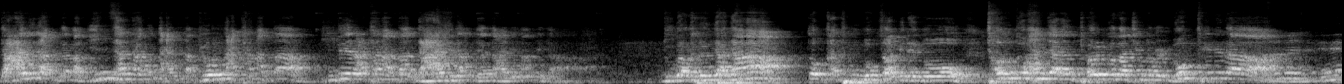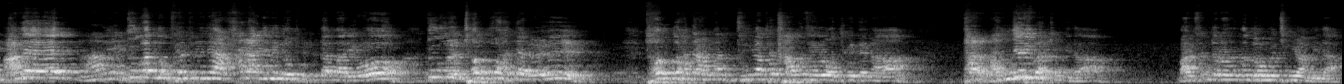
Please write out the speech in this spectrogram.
난리 납니다. 막 인탄하고 난리 나 별이 나타났다 부대에 나타났다 난리 납니다. 난리 납니다. 누가 그런 자냐? 똑같은 목사님이라도 전도한 자는 별과 같이 너를 높이리라. 아멘. 아멘. 아멘. 누가 높여주느냐? 하나님이 높여준단 말이오. 누구를 전도한 자를 전도한 자 한번 주님 앞에 가보세요. 어떻게 되나? 다 완전히 바뀝니다. 말씀 들어오는 건 너무 중요합니다.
